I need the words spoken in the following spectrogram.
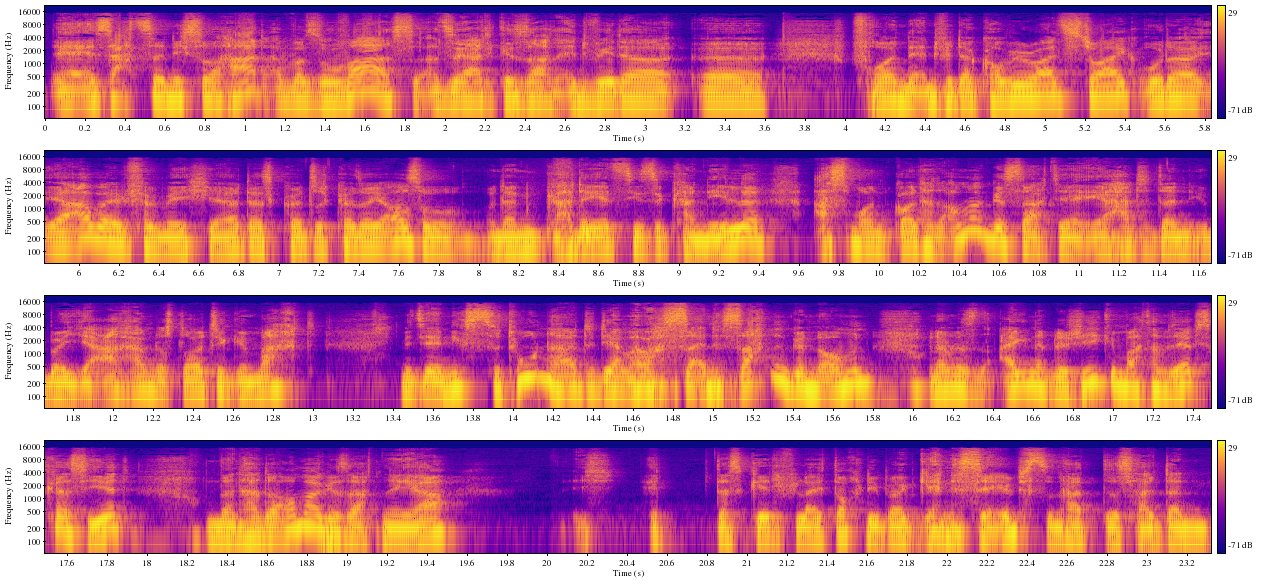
Er sagt's ja nicht so hart, aber so war's. Also er hat gesagt, entweder äh, Freunde, entweder Copyright Strike oder ihr arbeitet für mich. Ja, das könnt, das könnt ihr euch aussuchen. Und dann hat er jetzt diese Kanäle. Asmund Gold hat auch mal gesagt, ja, er hatte dann über Jahre haben das Leute gemacht, mit denen er nichts zu tun hatte. Die haben aber seine Sachen genommen und haben das in eigener Regie gemacht, haben selbst kassiert. Und dann hat er auch mal gesagt, na ja, ich hätte das Geld vielleicht doch lieber gerne selbst und hat das halt dann,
